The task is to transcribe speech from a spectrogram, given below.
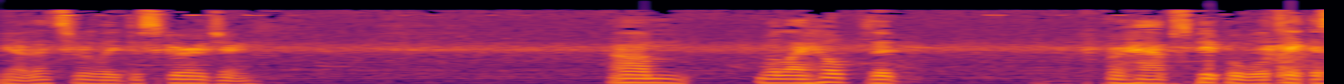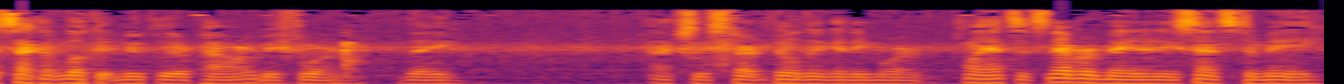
Yeah, that's really discouraging. Um, well, I hope that perhaps people will take a second look at nuclear power before they actually start building any more plants. It's never made any sense to me.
